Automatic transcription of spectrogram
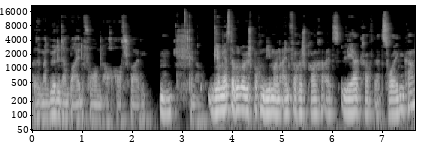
Also man würde dann beide Formen auch ausschreiben. Mhm. Genau. Wir haben jetzt darüber gesprochen, wie man einfache Sprache als Lehrkraft erzeugen kann.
